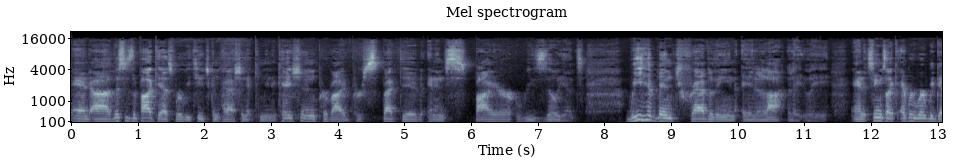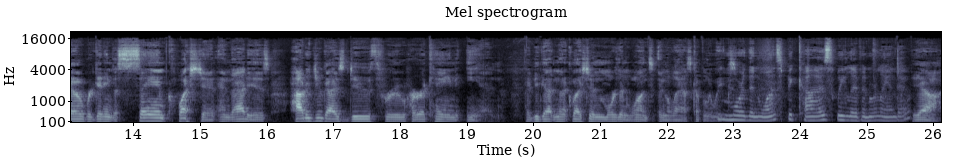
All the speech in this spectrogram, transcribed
And uh, this is the podcast where we teach compassionate communication, provide perspective, and inspire resilience. We have been traveling a lot lately, and it seems like everywhere we go, we're getting the same question, and that is how did you guys do through Hurricane Ian? Have you gotten that question more than once in the last couple of weeks? More than once because we live in Orlando. Yeah,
